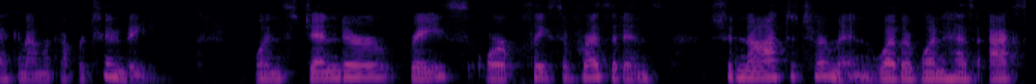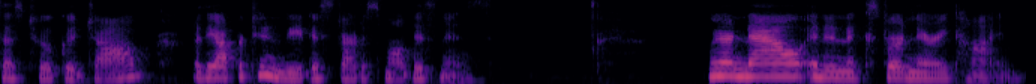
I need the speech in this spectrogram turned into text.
economic opportunity. One's gender, race, or place of residence should not determine whether one has access to a good job or the opportunity to start a small business. We are now in an extraordinary time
